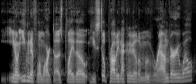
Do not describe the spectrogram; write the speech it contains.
you know, even if Lamar does play, though, he's still probably not going to be able to move around very well.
